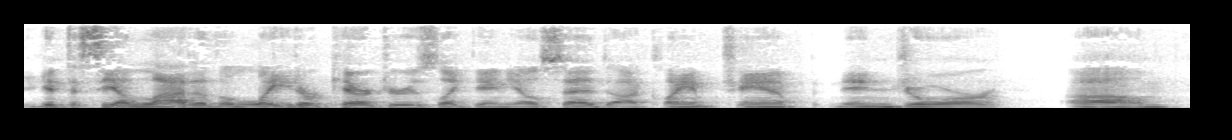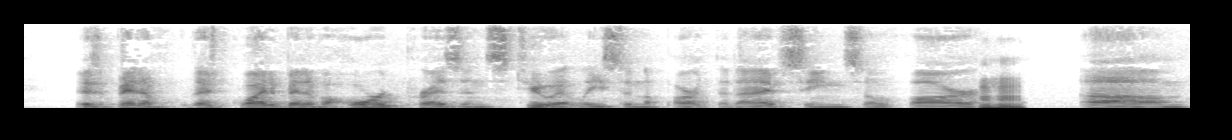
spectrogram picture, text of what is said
You get to see a lot of the later characters, like Danielle said, uh, Clamp Champ, Ninjor. Um, there's a bit of there's quite a bit of a horde presence too, at least in the part that I've seen so far. Mhm. Um,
